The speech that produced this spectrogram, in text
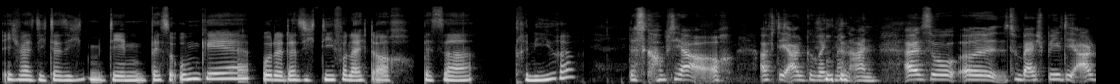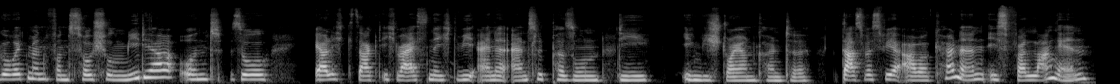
ich weiß nicht, dass ich mit denen besser umgehe oder dass ich die vielleicht auch besser trainiere? Das kommt ja auch auf die Algorithmen an. Also äh, zum Beispiel die Algorithmen von Social Media und so ehrlich gesagt, ich weiß nicht, wie eine Einzelperson die irgendwie steuern könnte. Das, was wir aber können, ist verlangen,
